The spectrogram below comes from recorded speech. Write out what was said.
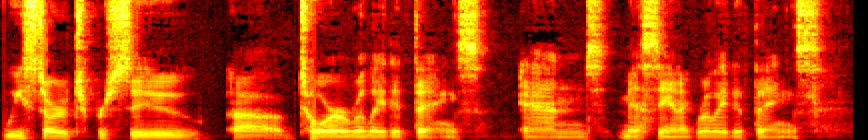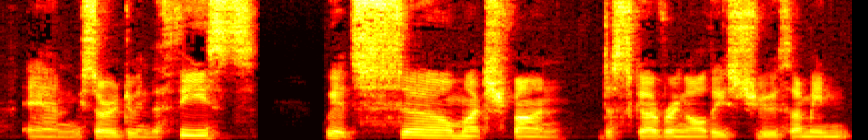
We started to pursue uh, Torah related things and Messianic related things, and we started doing the feasts. We had so much fun discovering all these truths. I mean,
